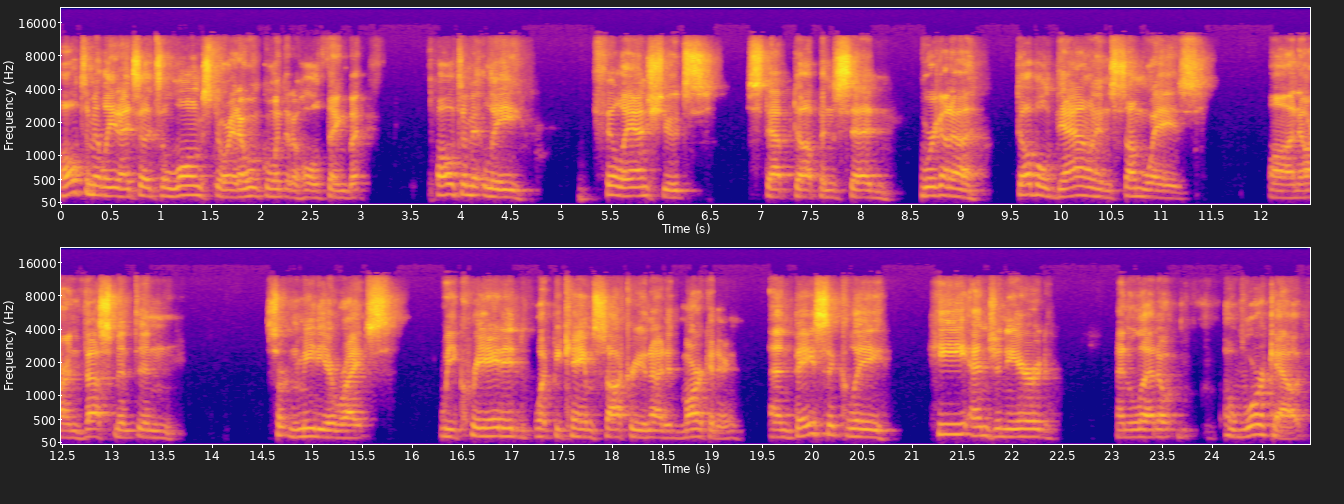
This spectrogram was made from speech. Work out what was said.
Ultimately, it's a, it's a long story, and I won't go into the whole thing, but ultimately, Phil Anschutz stepped up and said, We're going to double down in some ways on our investment in certain media rights. We created what became Soccer United Marketing. And basically, he engineered and led a, a workout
